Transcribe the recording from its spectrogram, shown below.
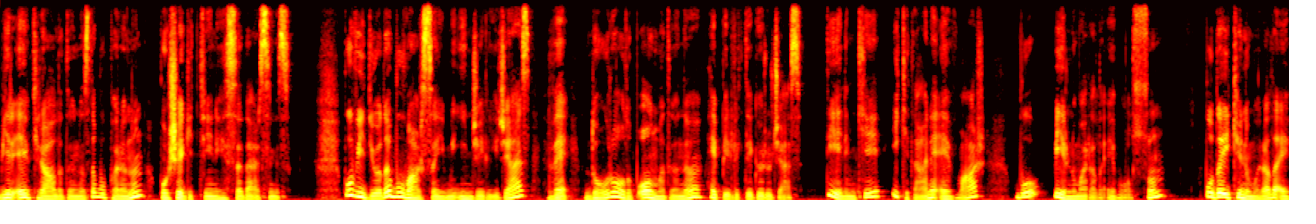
bir ev kiraladığınızda bu paranın boşa gittiğini hissedersiniz. Bu videoda bu varsayımı inceleyeceğiz ve doğru olup olmadığını hep birlikte göreceğiz. Diyelim ki iki tane ev var. Bu bir numaralı ev olsun. Bu da iki numaralı ev.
